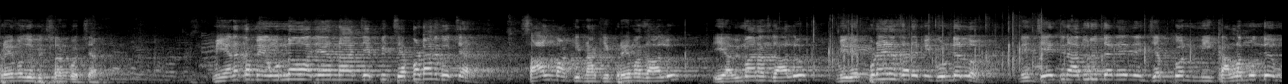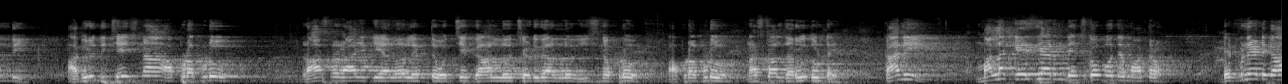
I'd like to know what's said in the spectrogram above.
ప్రేమ చూపించడానికి వచ్చారు. మీ వెనక మేము ఉన్నాం అజయన్న అని చెప్పి చెప్పడానికి వచ్చారు. చాలు మాకి నాకు ఈ ప్రేమ చాలు ఈ అభిమానం చాలు. మీరు ఎప్పుడైనా సరే మీ గుండెల్లో నేను చేసిన అభివృద్ధి అనేది నేను చెప్పుకొని మీ కళ్ళ ముందే ఉంది. అభివృద్ధి చేసినా అప్పుడప్పుడు రాష్ట్ర రాజకీయాల్లో లేకపోతే వచ్చే గాల్లో చెడు గాల్లో వీసినప్పుడు అప్పుడప్పుడు నష్టాలు జరుగుతుంటాయి. కానీ మళ్ళా కేసీఆర్ని తెచ్చుకోకపోతే మాత్రం డెఫినెట్గా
